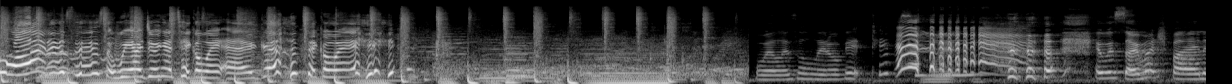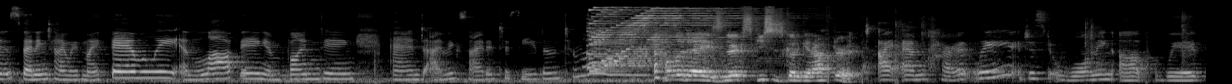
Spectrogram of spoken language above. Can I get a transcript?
what is this? We are doing a takeaway egg. takeaway. Will is a little bit tipsy. it was so much fun spending time with my family and laughing and bonding, and I'm excited to see them tomorrow. Holidays, no excuses, gotta get after it. I am currently just warming up with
